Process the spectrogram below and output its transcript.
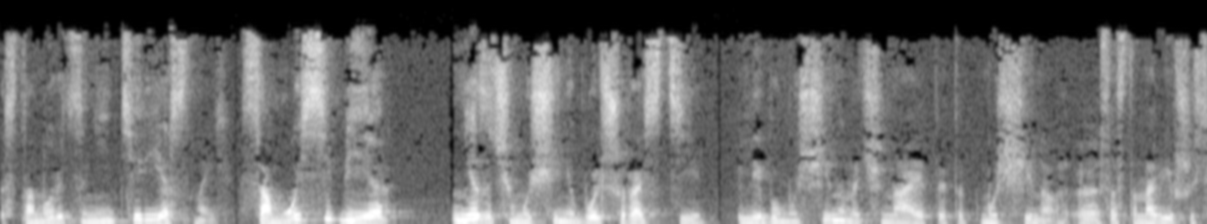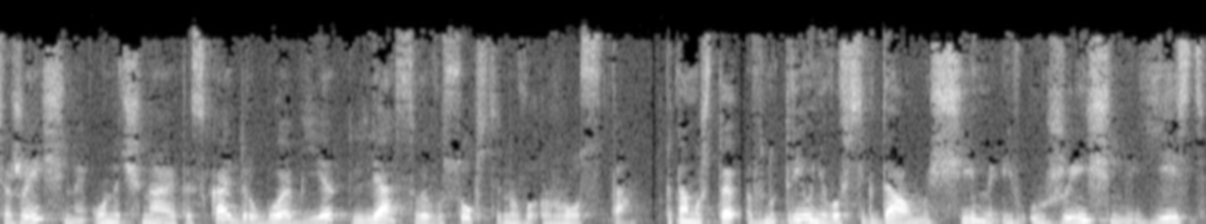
становится неинтересной самой себе, Незачем мужчине больше расти. Либо мужчина начинает, этот мужчина э, с остановившейся женщиной, он начинает искать другой объект для своего собственного роста. Потому что внутри у него всегда, у мужчины и у женщины есть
